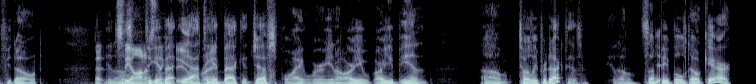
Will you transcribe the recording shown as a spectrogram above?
If you don't, That's you know, the honest to get thing back, to do, yeah, to get back at Jeff's point, where you know, are you are you being um, totally productive? You know, some Yeah. people don't care.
